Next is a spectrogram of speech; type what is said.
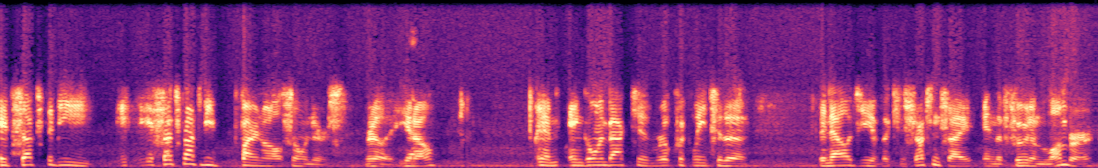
it sucks to be, it, it, sucks not to be firing on all cylinders, really. You yeah. know, and and going back to real quickly to the, the analogy of the construction site and the food and lumber,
